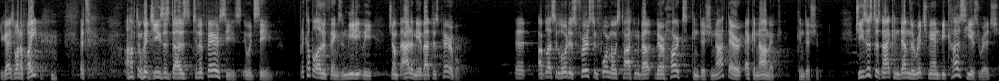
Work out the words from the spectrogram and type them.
You guys want to fight? It's often what Jesus does to the Pharisees, it would seem. But a couple other things immediately jump out at me about this parable. That our blessed Lord is first and foremost talking about their heart condition, not their economic condition. Jesus does not condemn the rich man because he is rich,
